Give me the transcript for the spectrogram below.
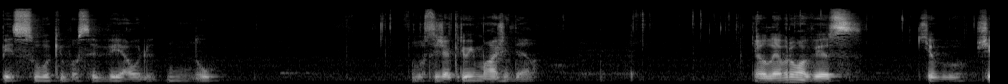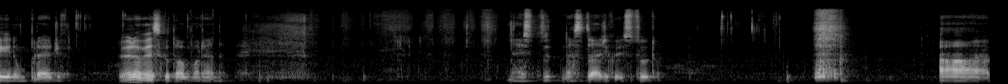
pessoa que você vê a olho nu você já criou a imagem dela. Eu lembro uma vez que eu cheguei num prédio Primeira vez que eu tava morando. Na cidade que eu estudo. A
